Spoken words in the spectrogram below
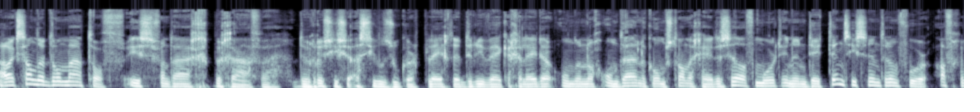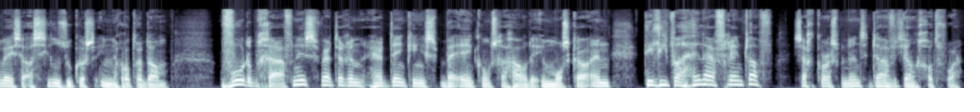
Alexander Dolmatov is vandaag begraven. De Russische asielzoeker pleegde drie weken geleden... onder nog onduidelijke omstandigheden zelfmoord... in een detentiecentrum voor afgewezen asielzoekers in Rotterdam. Voor de begrafenis werd er een herdenkingsbijeenkomst gehouden in Moskou... en die liep wel heel erg vreemd af, zag correspondent David-Jan Godvoor.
